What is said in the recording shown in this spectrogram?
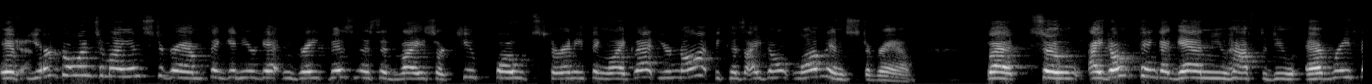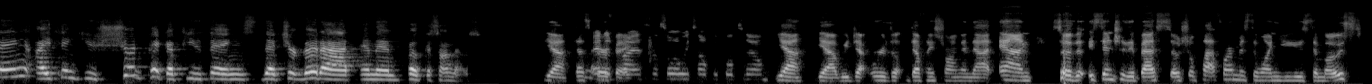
If yeah. you're going to my Instagram thinking you're getting great business advice or cute quotes or anything like that, you're not because I don't love Instagram. But so I don't think, again, you have to do everything. I think you should pick a few things that you're good at and then focus on those. Yeah, that's Great perfect. advice. That's what we tell people too. Yeah, yeah, we de- we're definitely strong in that. And so, the, essentially, the best social platform is the one you use the most,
